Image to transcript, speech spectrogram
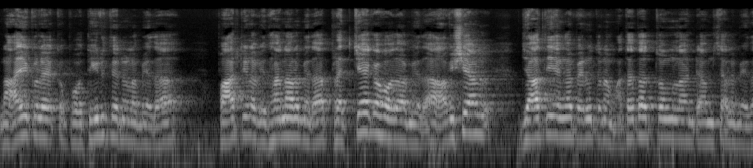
నాయకుల యొక్క పో తీరుతెన్నుల మీద పార్టీల విధానాల మీద ప్రత్యేక హోదా మీద ఆ విషయాలు జాతీయంగా పెరుగుతున్న మతతత్వం లాంటి అంశాల మీద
